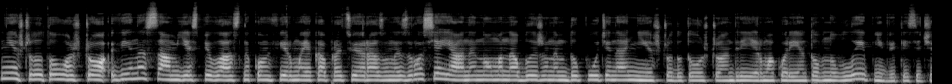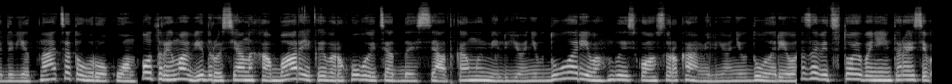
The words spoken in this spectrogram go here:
ні щодо того, що він сам є співвласником фірми, яка працює разом із росіянином, наближеним до Путіна, ні щодо того, що Андрій Єрмак орієнтовно в липні 2019 року отримав від росіян хабар, який враховується десятками мільйонів доларів, близько 40 мільйонів доларів за відстоювання інтересів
